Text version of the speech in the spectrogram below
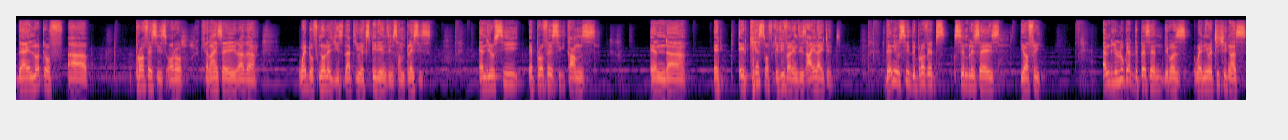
there are a lot of uh, prophecies, or can I say rather, word of knowledges that you experience in some places and you see a prophecy comes and uh, a, a case of deliverance is highlighted. Then you see the prophet simply says, You are free. And you look at the person because when you were teaching us,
